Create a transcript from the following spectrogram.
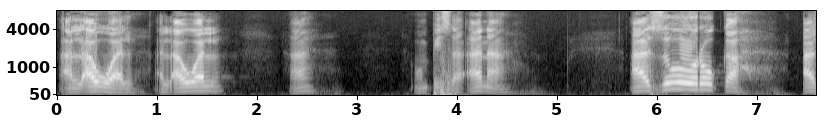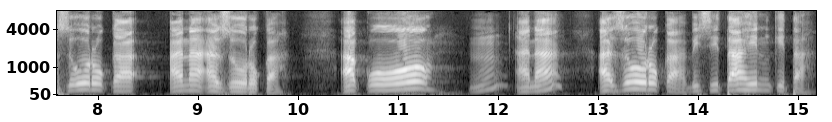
al-awwal. Al-awwal, ha? Umpisa. Ana. Azuruka. Azuruka ana azuruka. Ako, hmm, ana azuruka, bisitahin kita.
